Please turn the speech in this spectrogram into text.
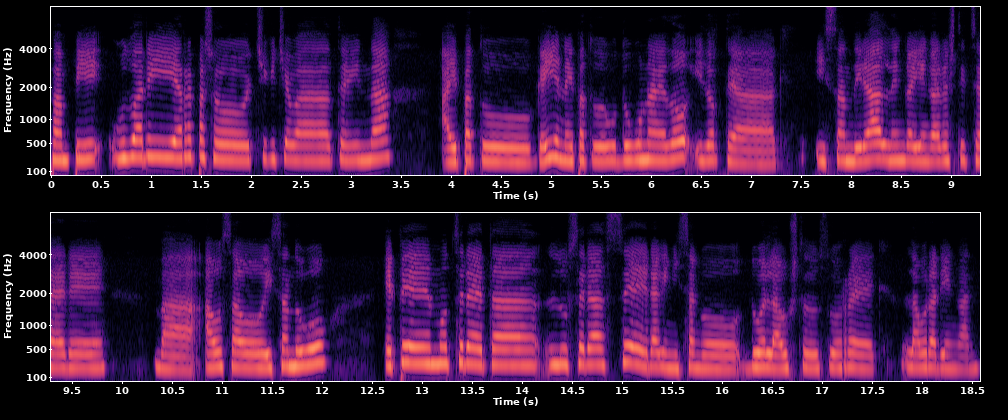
Pampi, udari errepaso txikitxe bat egin da, aipatu gehien aipatu duguna edo idorteak izan dira, lehen gaien garestitza ere ba, hau izan dugu. Epe motzera eta luzera ze eragin izango duela uste duzu horrek laborarien gan?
